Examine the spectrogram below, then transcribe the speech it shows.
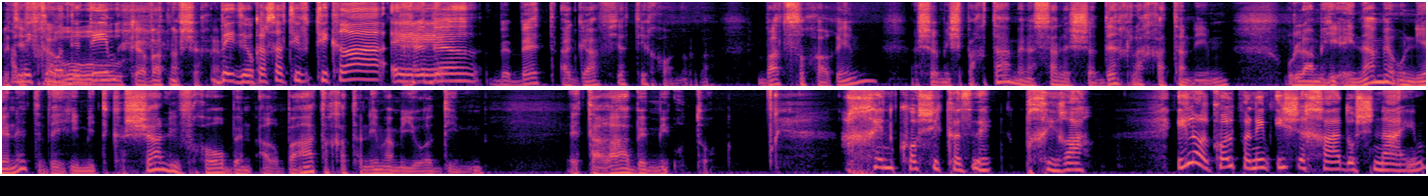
המתמודדים. ותבחרו כאוות נפשכם. בדיוק, עכשיו ת- תקרא... אה, חדר בבית אגפיה תיכונובה. בת סוחרים, אשר משפחתה מנסה לשדך לה חתנים, אולם היא אינה מעוניינת והיא מתקשה לבחור בין ארבעת החתנים המיועדים, את הרע במיעוטו. אכן קושי כזה, בחירה. אילו על כל פנים איש אחד או שניים,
